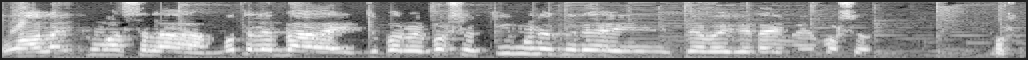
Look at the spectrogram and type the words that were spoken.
ওয়ালাইকুম আসসালাম। মোতালেব ভাই বসো। কি মনে করে টাইমে বসো? বসো।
